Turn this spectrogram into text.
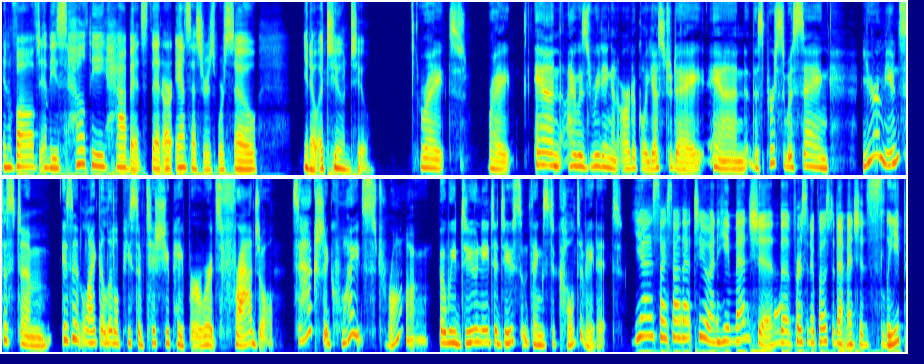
involved in these healthy habits that our ancestors were so you know attuned to Right, right. And I was reading an article yesterday, and this person was saying, Your immune system isn't like a little piece of tissue paper where it's fragile. It's actually quite strong, but we do need to do some things to cultivate it. Yes, I saw that too. And he mentioned, the person who posted that mentioned sleep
